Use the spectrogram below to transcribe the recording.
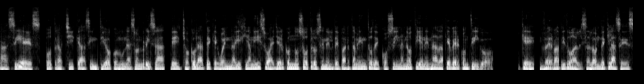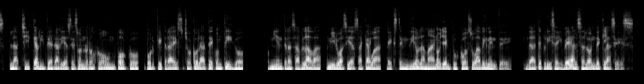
Así es, otra chica asintió con una sonrisa, el chocolate que Wen Naijian hizo ayer con nosotros en el departamento de cocina no tiene nada que ver contigo. ¿Qué? Ve rápido al salón de clases, la chica literaria se sonrojó un poco, porque traes chocolate contigo, Mientras hablaba, miró hacia Sakawa, extendió la mano y empujó suavemente. Date prisa y ve al salón de clases.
